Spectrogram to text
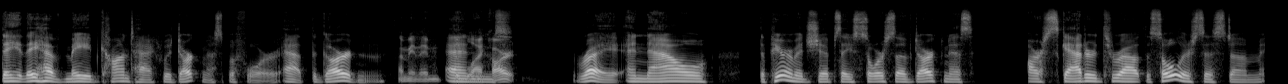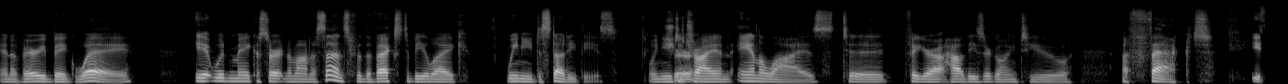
they they have made contact with darkness before at the garden I mean, they the and Black Heart. right and now the pyramid ships a source of darkness are scattered throughout the solar system in a very big way it would make a certain amount of sense for the vex to be like we need to study these we need Sure. to try and analyze to figure out how these are going to affect th-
